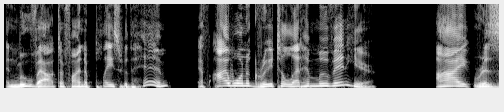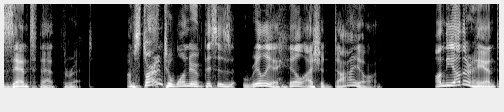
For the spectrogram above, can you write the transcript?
and move out to find a place with him if I won't agree to let him move in here. I resent that threat. I'm starting to wonder if this is really a hill I should die on. On the other hand,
